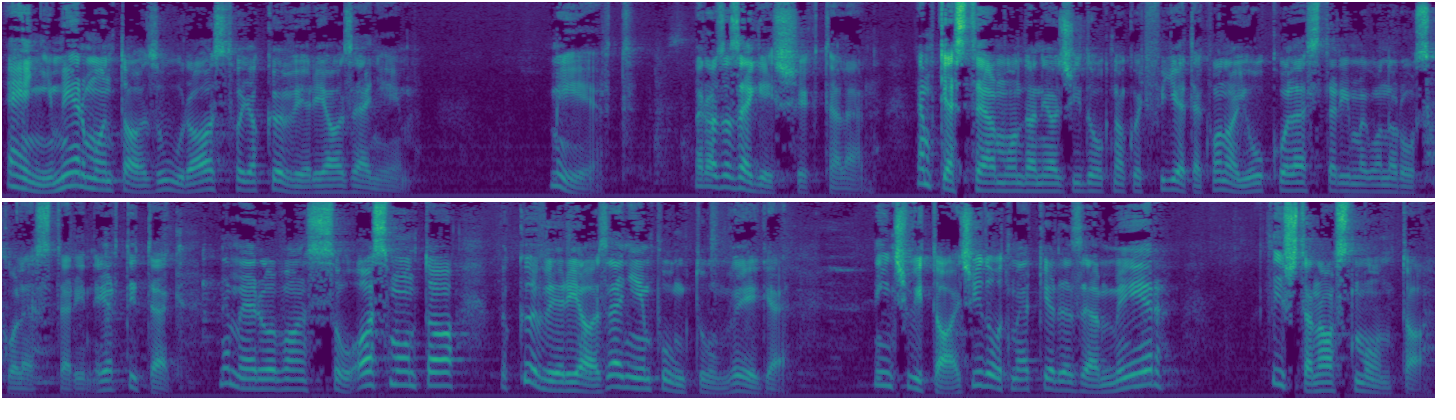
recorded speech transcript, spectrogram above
ennyi. Miért mondta az Úr azt, hogy a kövérje az enyém? Miért? Mert az az egészségtelen. Nem kezdte el mondani a zsidóknak, hogy figyeljetek, van a jó koleszterin, meg van a rossz koleszterin. Értitek? Nem erről van szó. Azt mondta, hogy a kövérje az enyém, punktum, vége. Nincs vita. Egy zsidót megkérdezel, miért? Isten azt mondta.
